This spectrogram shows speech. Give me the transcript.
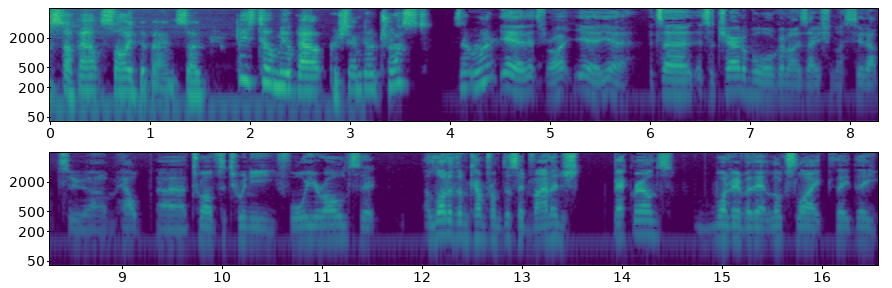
Stuff outside the band. So please tell me about Crescendo Trust. Is that right? Yeah, that's right. Yeah, yeah. It's a it's a charitable organisation I set up to um, help uh, 12 to 24 year olds that a lot of them come from disadvantaged backgrounds, whatever that looks like. They they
